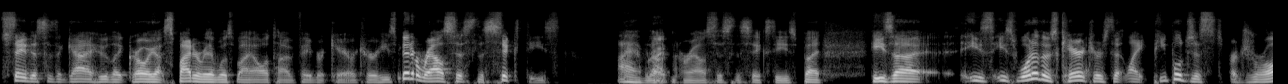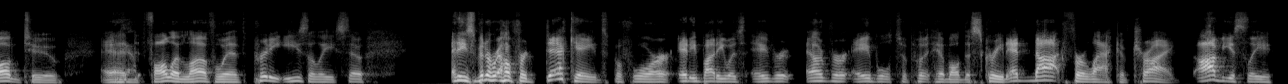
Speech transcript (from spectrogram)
say this as a guy who, like, growing up, Spider Man was my all time favorite character. He's been around since the '60s. I have not Right. been around since the '60s, but he's uh he's he's one of those characters that like people just are drawn to and Yeah. fall in love with pretty easily. So, and he's been around for decades before anybody was ever ever able to put him on the screen, and not for lack of trying. Obviously,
